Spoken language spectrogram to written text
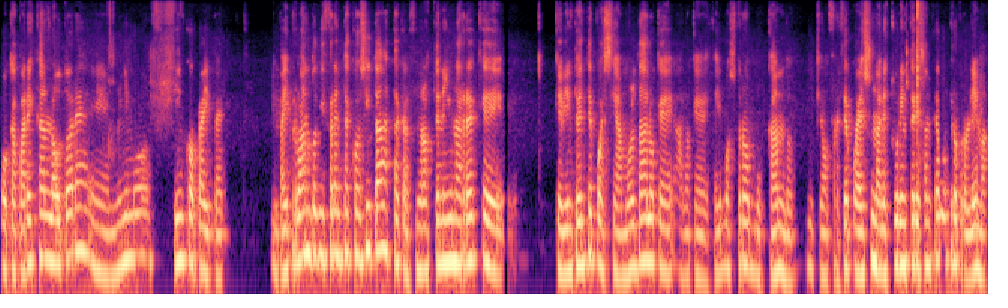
o que aparezcan los autores en mínimo cinco papers. Y vais probando diferentes cositas hasta que al final obtenéis una red que, evidentemente pues se amolda a lo que, a lo que estáis vosotros buscando y que ofrece pues una lectura interesante a vuestro problema.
